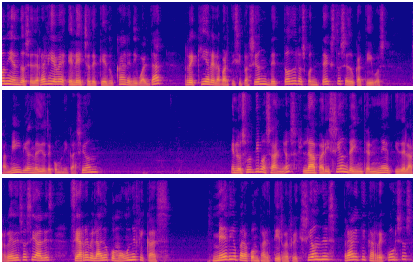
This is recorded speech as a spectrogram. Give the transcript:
poniéndose de relieve el hecho de que educar en igualdad requiere la participación de todos los contextos educativos, familias, medios de comunicación. En los últimos años, la aparición de Internet y de las redes sociales se ha revelado como un eficaz medio para compartir reflexiones, prácticas, recursos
